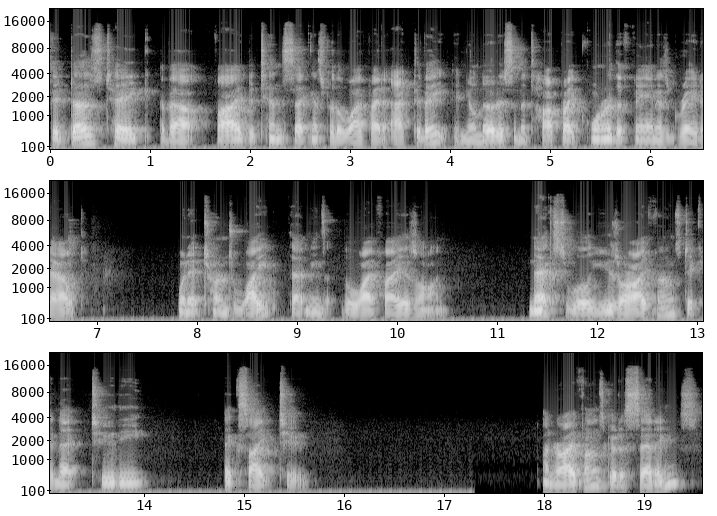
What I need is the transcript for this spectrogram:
It does take about 5 to 10 seconds for the Wi-Fi to activate, and you'll notice in the top right corner the fan is grayed out. When it turns white, that means the Wi-Fi is on. Next, we'll use our iPhones to connect to the X-Sight 2. On your iPhones, go to Settings,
